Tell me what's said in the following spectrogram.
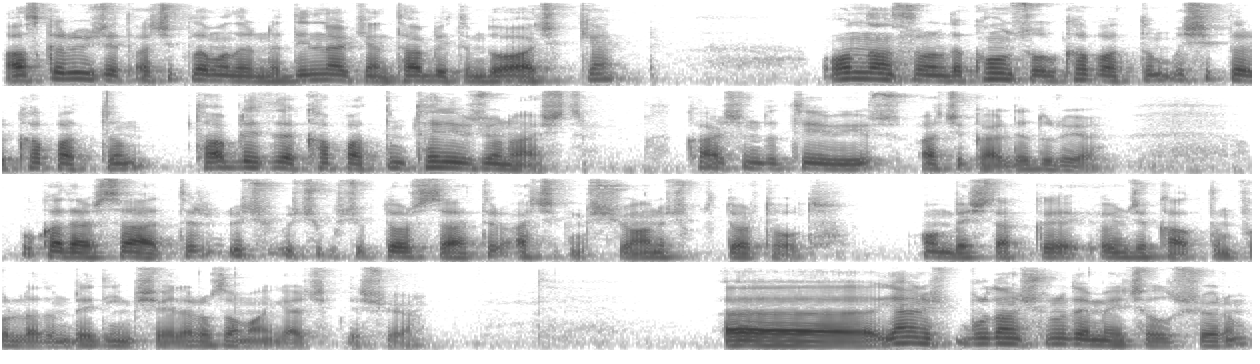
Asgari ücret açıklamalarını dinlerken tabletimde o açıkken ondan sonra da konsolu kapattım, ışıkları kapattım, tableti de kapattım, televizyonu açtım. Karşımda TV100 açık halde duruyor. Bu kadar saattir, 3 3,5 4 saattir açıkmış. Şu an 3.44 oldu. 15 dakika önce kalktım, fırladım dediğim şeyler o zaman gerçekleşiyor. Ee, yani buradan şunu demeye çalışıyorum.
